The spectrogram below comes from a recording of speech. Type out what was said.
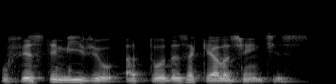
o fez temível a todas aquelas gentes.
